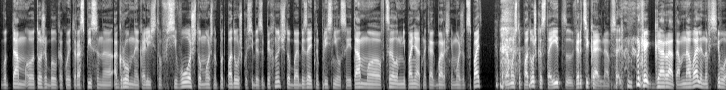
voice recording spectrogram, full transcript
Вот там э, тоже было какое-то расписано огромное количество всего, что можно под подушку себе запихнуть, чтобы обязательно приснился. И там э, в целом непонятно, как барышня может спать, потому что подушка стоит вертикально абсолютно, как гора, там навалено всего.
